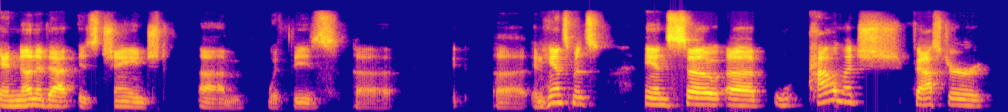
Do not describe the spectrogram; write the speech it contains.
And none of that is changed um, with these uh, uh, enhancements. And so uh, how much faster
